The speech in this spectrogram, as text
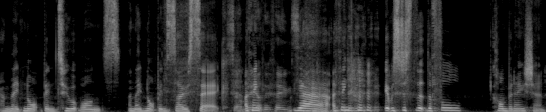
and they'd not been two at once, and they'd not been so sick. So I many think, other things. yeah, I think it was just that the full combination.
